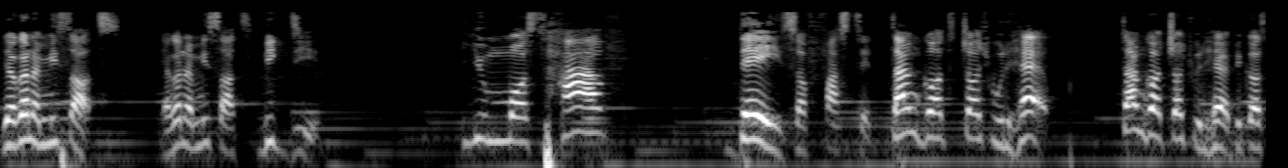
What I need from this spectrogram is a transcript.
you're gonna miss out. You're gonna miss out. Big deal. You must have days of fasting. Thank God church would help. Thank God church would help because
